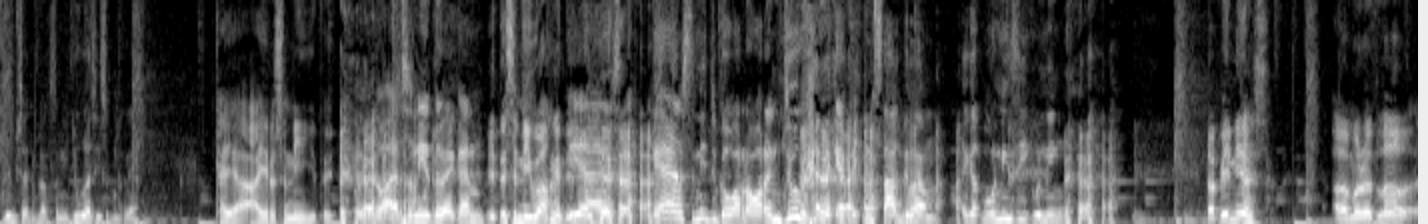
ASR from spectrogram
Itu bisa dibilang seni juga sih sebenarnya. Kayak air seni gitu. Oh, itu air seni itu ya kan. itu seni banget itu. Iya, kayak air seni juga warna oranye juga kayak Instagram. Agak kuning sih, kuning. Tapi Nius, eh, menurut lo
